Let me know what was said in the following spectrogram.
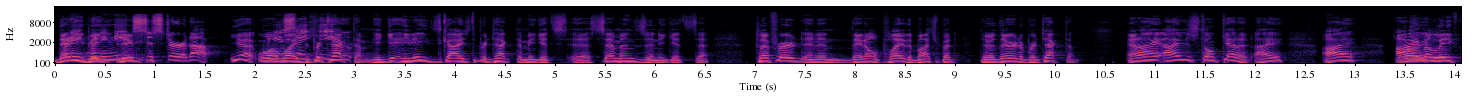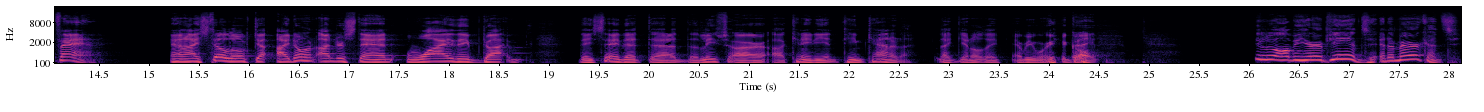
Then when he, when he needs they- to stir it up. Yeah, well, you well, to protect who- him. He, get, he needs guys to protect them. He gets uh, Simmonds and he gets uh, Clifford, and then they don't play the much, but they're there to protect them. And I, I just don't get it. I, I, I'm a Leaf fan, and I still don't get. I don't understand why they got. They say that uh, the Leafs are uh, Canadian Team Canada. Like you know, they everywhere you go, Right. They'll all be Europeans and Americans.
